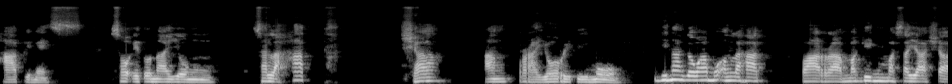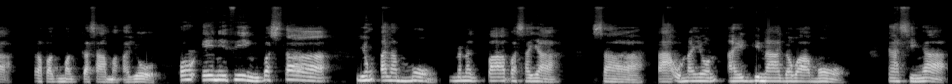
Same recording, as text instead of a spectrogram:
happiness. So ito na yung sa lahat, siya ang priority mo. Ginagawa mo ang lahat para maging masaya siya kapag magkasama kayo. Or anything, basta yung alam mo na nagpapasaya sa tao na yon ay ginagawa mo. Kasi nga,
